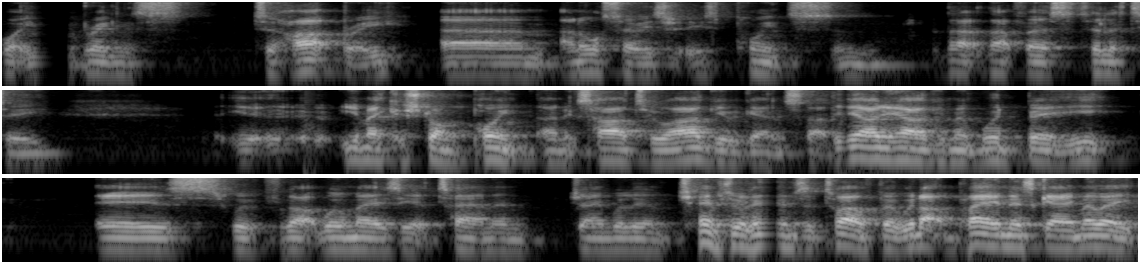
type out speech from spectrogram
what he brings to Hartpury, um, and also his, his points and that, that versatility, you, you, make a strong point, and it's hard to argue against that. The only argument would be is we've got Will Maisie at ten and James Williams, James Williams at twelve, but we're not playing this game, are we?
